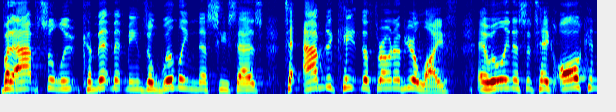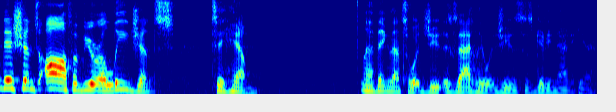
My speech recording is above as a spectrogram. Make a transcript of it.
but absolute commitment means a willingness, he says, to abdicate the throne of your life, a willingness to take all conditions off of your allegiance to him. I think that's what exactly what Jesus is getting at here.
